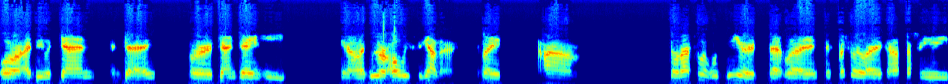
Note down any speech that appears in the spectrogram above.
or I'd be with Jenn and Jay, or Jenn, Jay, and E. You know, like we were always together. Like, um, so that's what was weird that like, especially like how Stephanie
